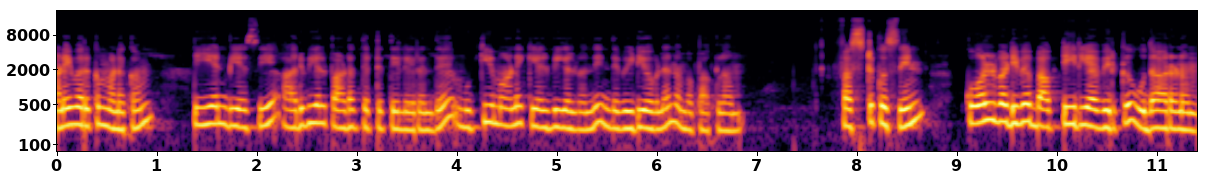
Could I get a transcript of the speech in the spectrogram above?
அனைவருக்கும் வணக்கம். டிஎன்பிஎஸ்சி அறிவியல் பாடத்திட்டத்திலிருந்து முக்கியமான கேள்விகள் வந்து இந்த வீடியோவில் நம்ம பார்க்கலாம். ஃபஸ்ட்டு கொஸ்டின் கோல் வடிவ பாக்டீரியாவிற்கு உதாரணம்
